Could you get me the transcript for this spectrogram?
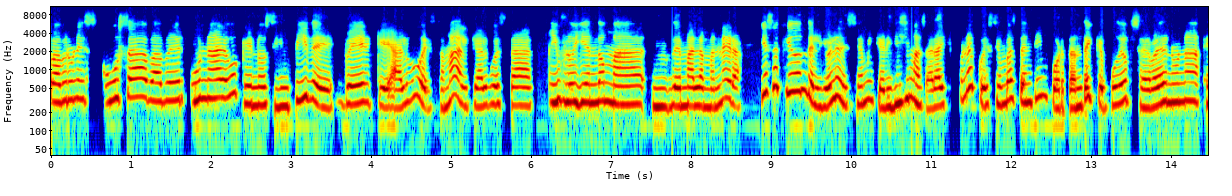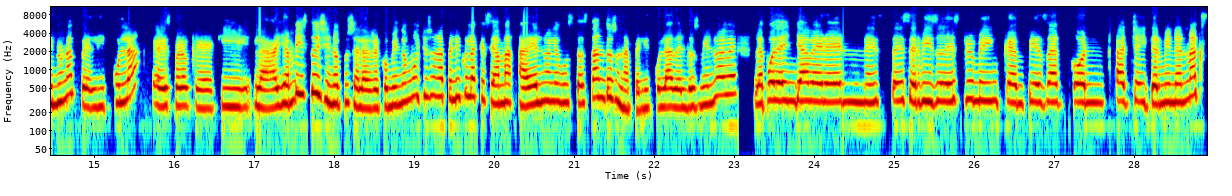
va a haber una excusa, va a haber un algo que nos impide ver que algo está mal, que algo está influyendo mal, de mala manera. Y es aquí donde yo le decía a mi queridísima Saray, una cuestión bastante importante que pude observar en una, en una película, espero que aquí la hayan visto y si no, pues se la recomiendo mucho, es una película que se llama A él no le gustas tanto, es una película del 2009, la pueden ya ver en este servicio de streaming que empieza con H y termina en Max,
